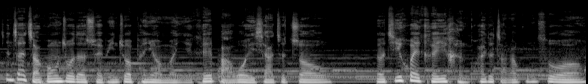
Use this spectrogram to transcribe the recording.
正在找工作的水瓶座朋友们，也可以把握一下这周，有机会可以很快就找到工作哦。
